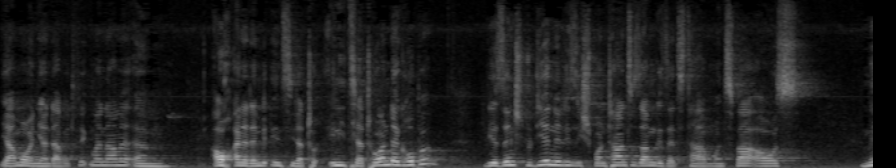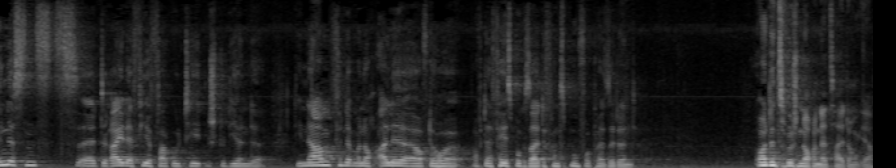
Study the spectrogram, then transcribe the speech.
ja, moin, Jan-David Fick, mein Name. Ähm, auch einer der Mitinitiatoren der Gruppe. Wir sind Studierende, die sich spontan zusammengesetzt haben, und zwar aus mindestens äh, drei der vier Fakultäten Studierende. Die Namen findet man auch alle auf der, auf der Facebook-Seite von Spoon for President. Und inzwischen auch in der Zeitung, ja.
